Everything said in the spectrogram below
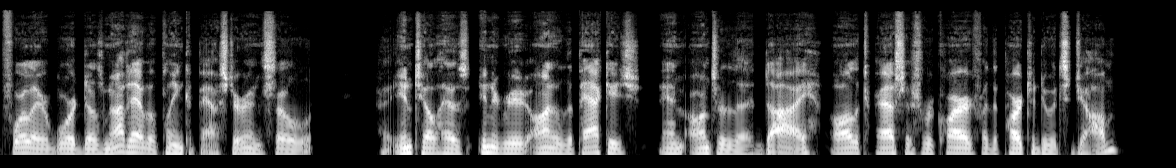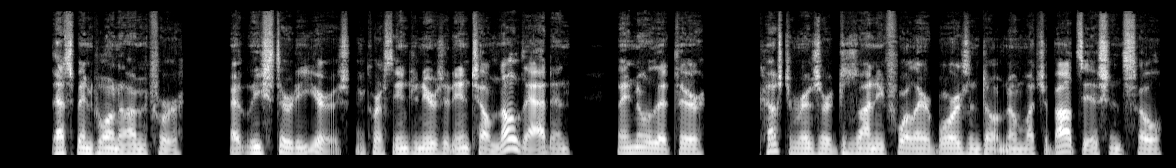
Four layer board does not have a plane capacitor, and so uh, Intel has integrated onto the package and onto the die all the capacitors required for the part to do its job. That's been going on for at least 30 years. And of course, the engineers at Intel know that, and they know that their customers are designing four layer boards and don't know much about this. And so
